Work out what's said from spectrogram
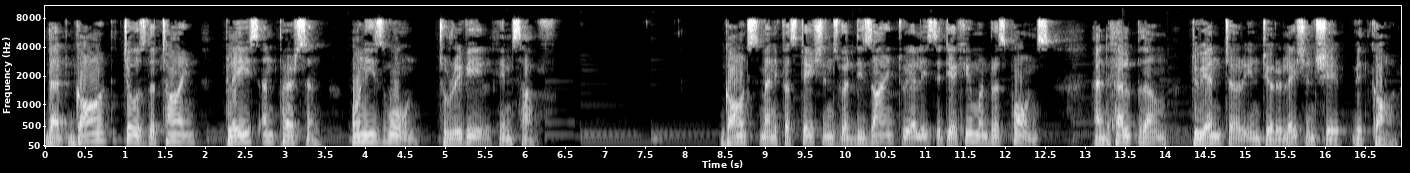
that God chose the time, place, and person on His own to reveal Himself. God's manifestations were designed to elicit a human response and help them to enter into a relationship with God.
